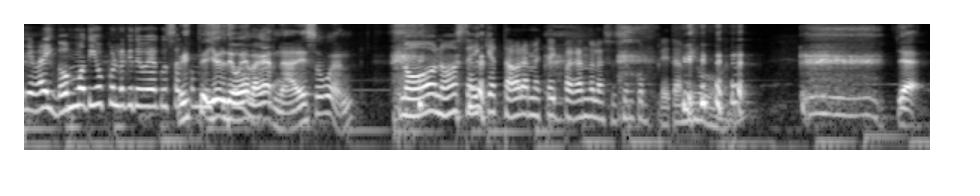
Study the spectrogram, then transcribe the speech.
lleváis dos motivos por los que te voy a acusar. ¿Viste? Yo no te voy a pagar nada de eso, weón. No, no, sabéis que hasta ahora me estáis pagando la sesión completa, amigo. Ya,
